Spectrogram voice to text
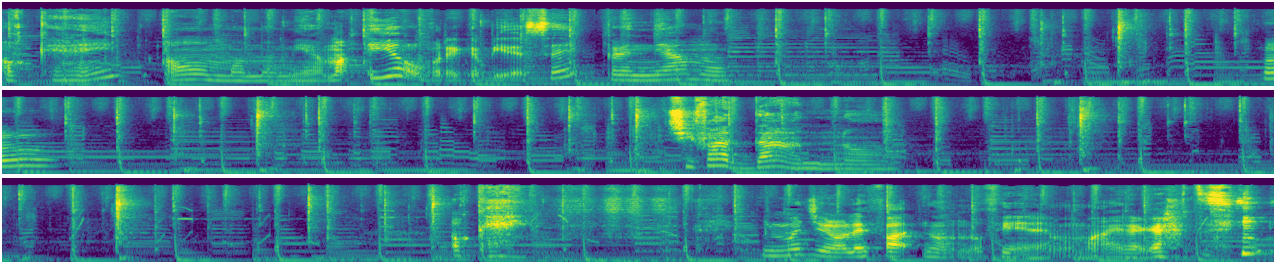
Ok. Oh mamma mia. Ma io vorrei capire se prendiamo... Oh. Ci fa danno. Ok. Immagino le fa... No, non lo finiremo mai, ragazzi.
